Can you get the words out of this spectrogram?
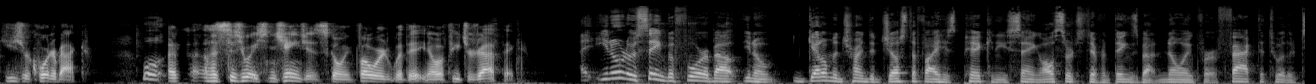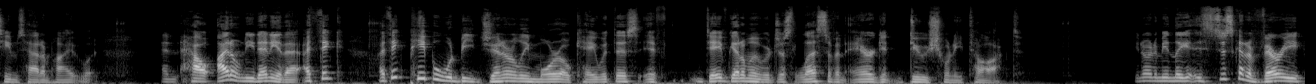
He's your quarterback, Well, Un- unless the situation changes going forward with it, you know, a future draft pick. You know what I was saying before about you know Gettleman trying to justify his pick, and he's saying all sorts of different things about knowing for a fact that two other teams had him high, and how I don't need any of that. I think I think people would be generally more okay with this if Dave Gettleman were just less of an arrogant douche when he talked. You know what I mean? Like it's just got a very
